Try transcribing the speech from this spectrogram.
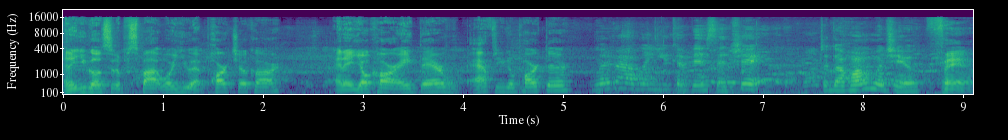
And then you go to the spot where you had parked your car, and then your car ain't there after you done parked there? What about when you convinced a chick to go home with you Fam.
